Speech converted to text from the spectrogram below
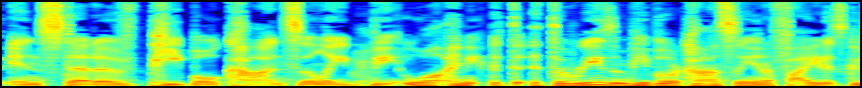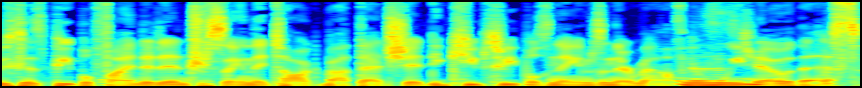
instead of people constantly being, well, I mean, th- the reason people are constantly in a fight is because people find it interesting. They talk about that shit. It keeps people's names in their mouth. This We know this.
